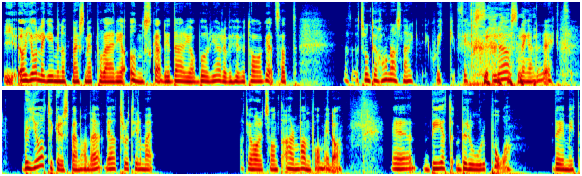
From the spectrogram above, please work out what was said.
ja, jag lägger ju min uppmärksamhet på vad är det jag önskar, det är där jag börjar överhuvudtaget. Så att, jag tror inte jag har några sådana här quick fix-lösningar direkt. Det jag tycker är spännande, jag tror till och med att jag har ett sånt armband på mig idag, Eh, det beror på. Det är mitt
